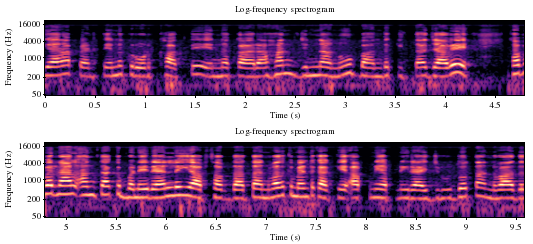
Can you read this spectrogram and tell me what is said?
11.3 ਕਰੋੜ ਖਾਤੇ ਨਕਾਰਾ ਹਨ, ਜਿਨ੍ਹਾਂ ਨੂੰ ਬੰਦ ਕੀਤਾ ਜਾਵੇ। ਖਬਰ ਨਾਲ ਅੰਤ ਤੱਕ ਬਣੇ ਰਹਿਣ ਲਈ ਆਪ ਸਭ ਦਾ ਧੰਨਵਾਦ। ਕਮੈਂਟ ਕਰਕੇ ਆਪਣੀ ਆਪਣੀ ਰਾਏ ਜ਼ਰੂਰ ਦਿਓ। ਧੰਨਵਾਦ।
